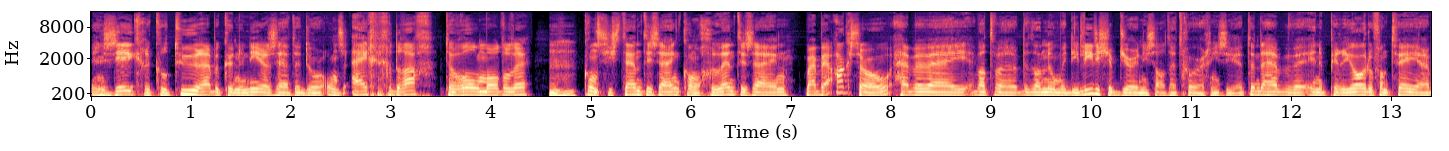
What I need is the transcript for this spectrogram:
een zekere cultuur hebben kunnen neerzetten door ons eigen gedrag te rolmodellen. Mm Consistent te zijn, congruent te zijn. Maar bij AXO hebben wij wat we dan noemen die leadership journeys altijd georganiseerd. En daar hebben we in een periode van twee jaar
